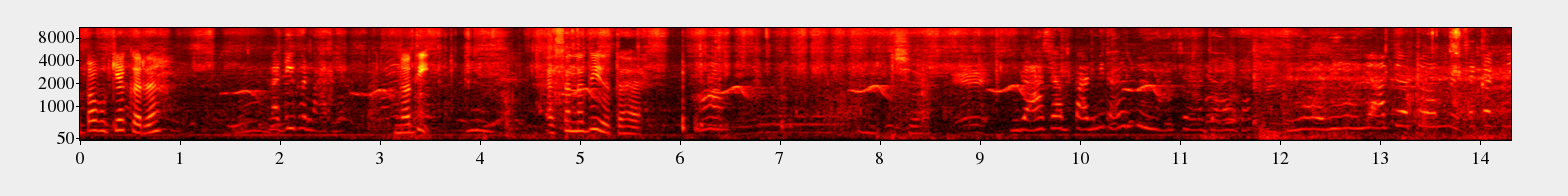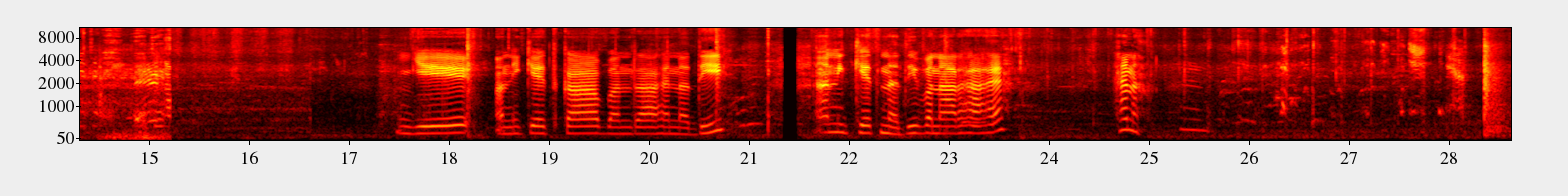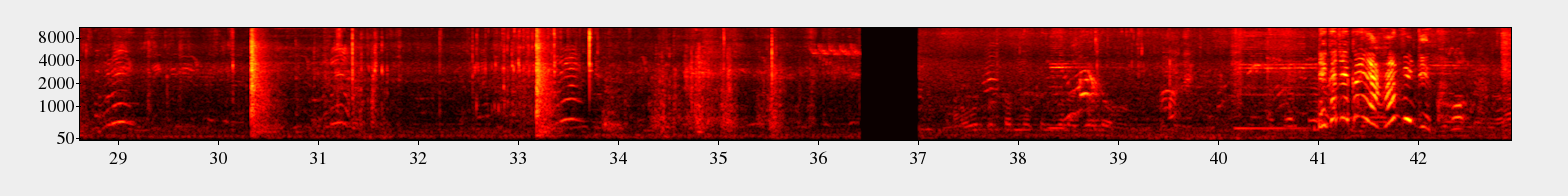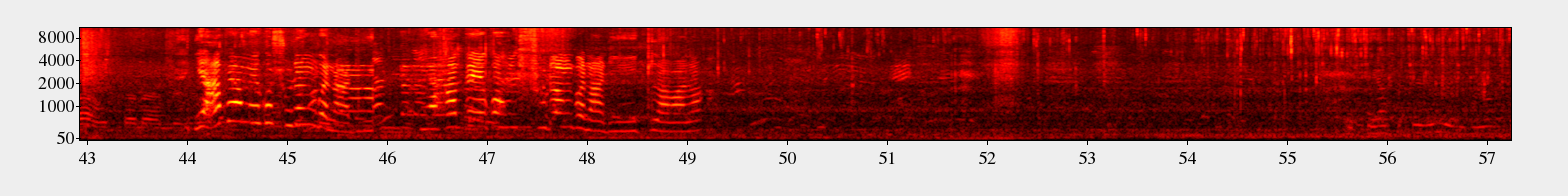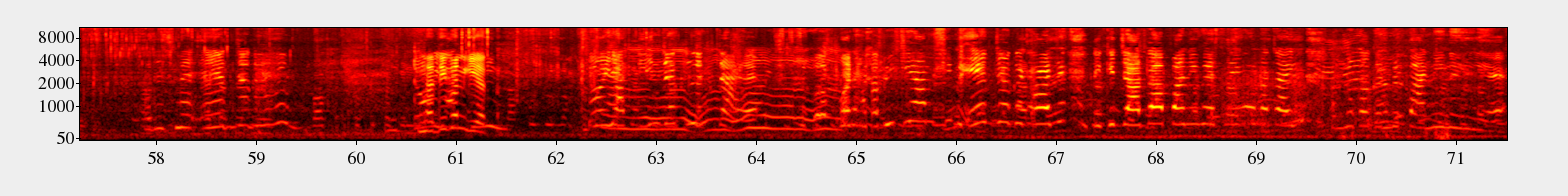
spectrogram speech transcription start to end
बाबू क्या कर रहा है? नदी बना रही है। नदी? ऐसा नदी होता है? हाँ। अच्छा। यहाँ से हम पानी डाल यहाँ से आ जाएगा। और यहाँ यहाँ पे तो हम ऐसे कर नीचे ये अनिकेत का बन रहा है नदी। अनिकेत नदी बना रहा है। है ना? देखो देखो यहाँ पे देखो। यहाँ पे हम एक सुरंग बना दिए। यहाँ पे एक हम सुरंग बना दिए इतला वाला। और इसमें एक जगह नहीं नदी बन गया। दो या तीन जगह। पर अभी से हम सिर्फ़ एक जगह था लेकिन ज़्यादा पानी वेस्ट नहीं होना चाहिए। हम लोग का घर में पानी नहीं है।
